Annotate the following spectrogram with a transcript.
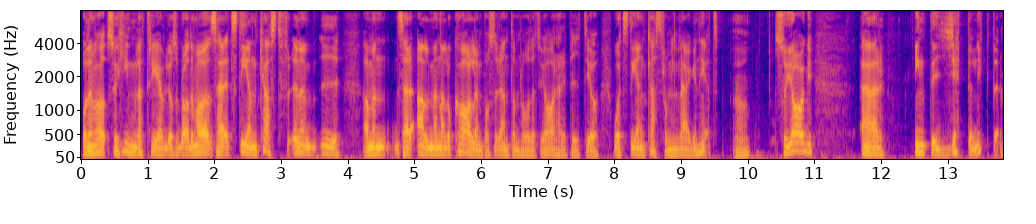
och den var så himla trevlig och så bra. Den var så här ett stenkast för, eller i ja, men, så här allmänna lokalen på studentområdet vi har här i Piteå. Och ett stenkast från min lägenhet. ja. Så jag är inte jättenykter.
